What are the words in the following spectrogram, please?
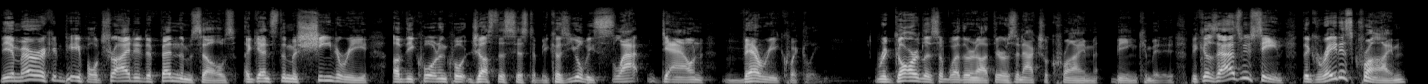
the American people try to defend themselves against the machinery of the quote unquote justice system because you'll be slapped down very quickly, regardless of whether or not there is an actual crime being committed. Because as we've seen, the greatest crime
